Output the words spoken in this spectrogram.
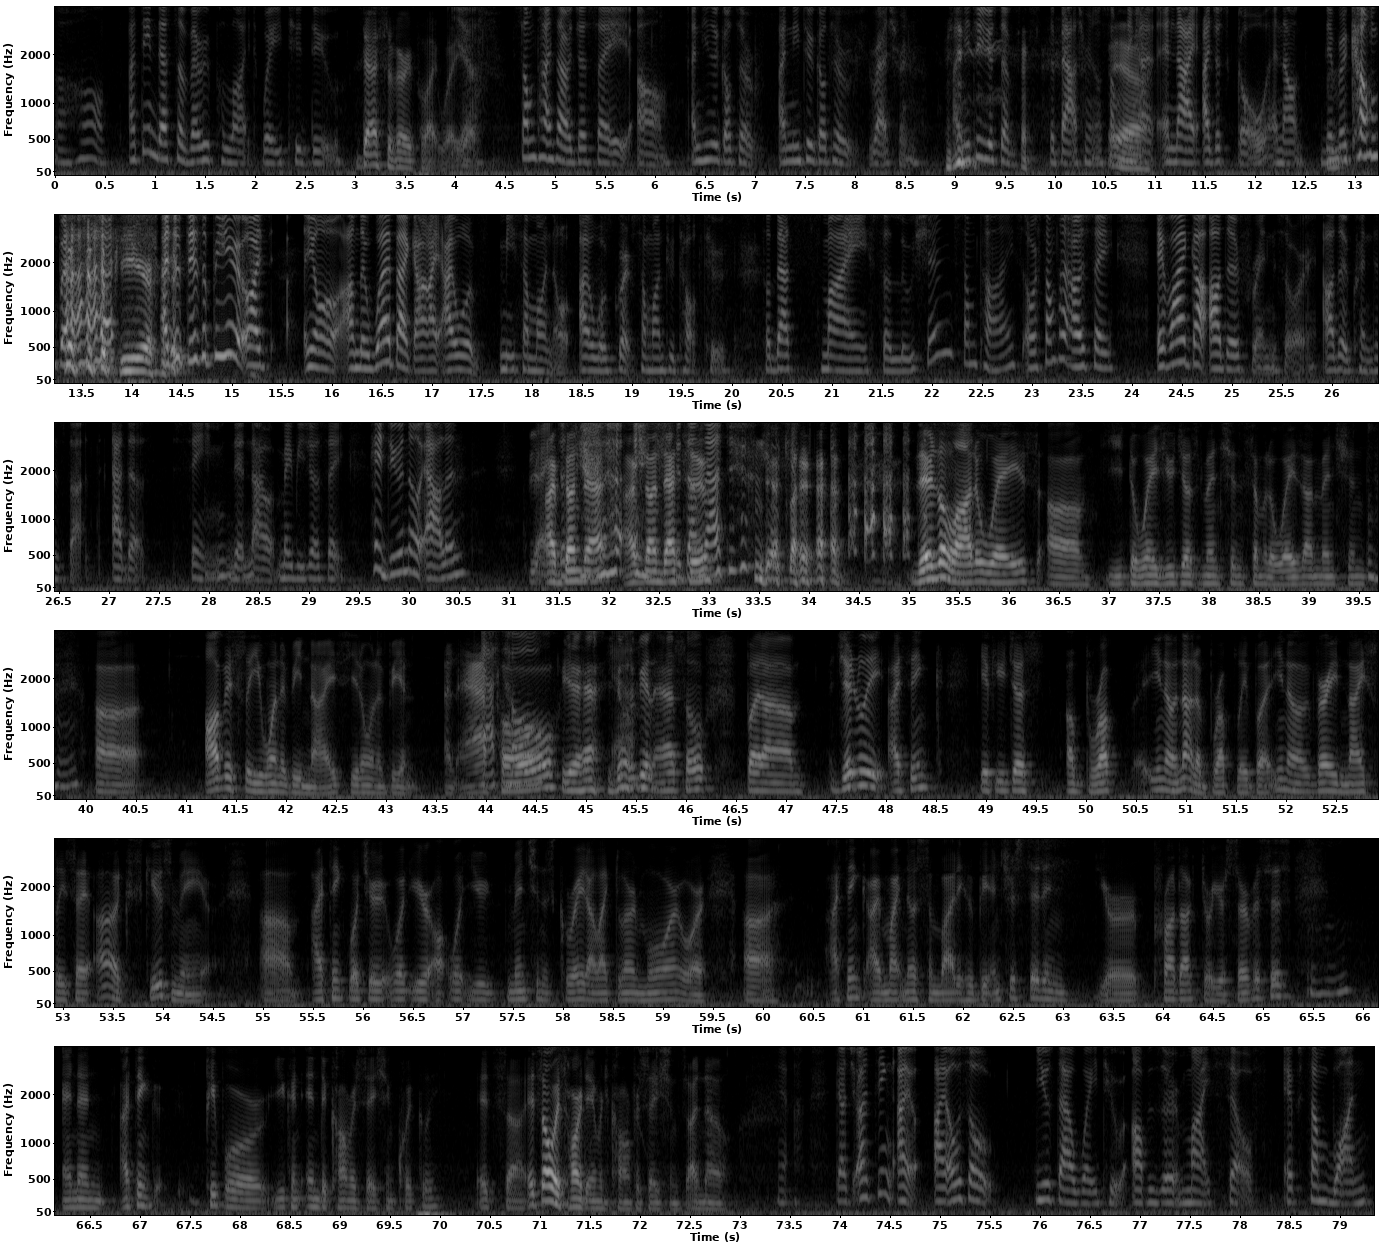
uh-huh. i think that's a very polite way to do That's a very polite way. Yeah. Yes. Sometimes I would just say, um, I need to go to I need to go to a restroom. I need to use the, the bathroom or something, Yeah. and, and I, I just go and I'll never mm. come back. Just disappear. I just disappear. Or I, you know, on the way back, I, I will meet someone or I will grab someone to talk to. So that's my solution sometimes. Or sometimes I'll say, if I got other friends or other acquaintances that at the same, then I'll maybe just say, hey, do you know Alan? Right, I've done that. I've done that too. done that too? yes, I have. There's a lot of ways. Um, you, the ways you just mentioned, some of the ways I mentioned. Mm-hmm. Uh, obviously, you want to be nice. You don't want to be an, an asshole. Asshole. Yeah, you don't want to be an asshole. But um, generally, I think if you just abrupt, you know, not abruptly, but you know, very nicely say, "Oh, excuse me." Um, I think what you what you what you mentioned is great. I like to learn more, or uh, I think I might know somebody who'd be interested in your product or your services. Mhm. And then I think people are, you can end the conversation quickly. It's uh, it's always hard to end conversations. I know. Yeah, gotcha. I think I I also use that way to observe myself. If someone,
